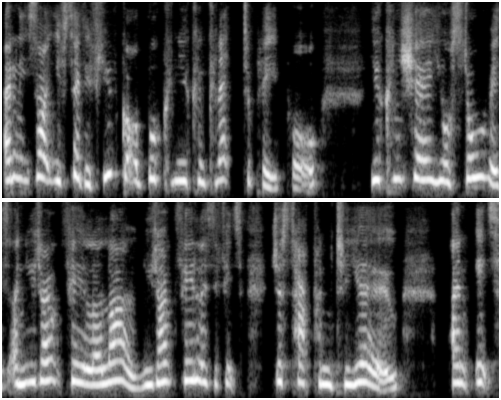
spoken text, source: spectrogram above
And it's like you've said, if you've got a book and you can connect to people, you can share your stories and you don't feel alone. You don't feel as if it's just happened to you. And it's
